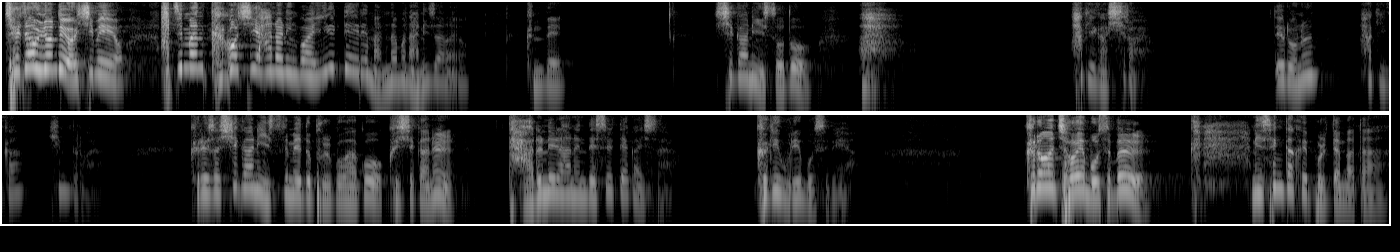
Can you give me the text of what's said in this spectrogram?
제자 훈련도 열심히 해요. 하지만 그것이 하나님과의 일대일의 만남은 아니잖아요. 근데 시간이 있어도 아, 하기가 싫어요. 때로는 하기가 힘들어요. 그래서 시간이 있음에도 불구하고 그 시간을 다른 일 하는데 쓸 때가 있어요. 그게 우리의 모습이에요. 그러한 저의 모습을 가만히 생각해 볼 때마다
